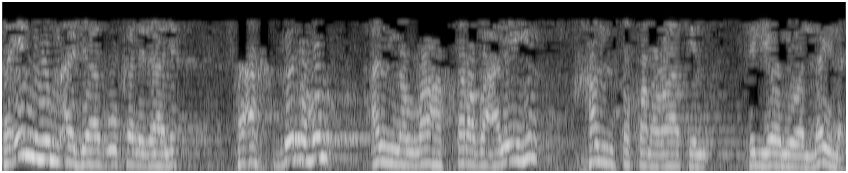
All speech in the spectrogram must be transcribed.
فإنهم أجابوك لذلك فأخبرهم أن الله افترض عليهم خمس صلوات في اليوم والليلة.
